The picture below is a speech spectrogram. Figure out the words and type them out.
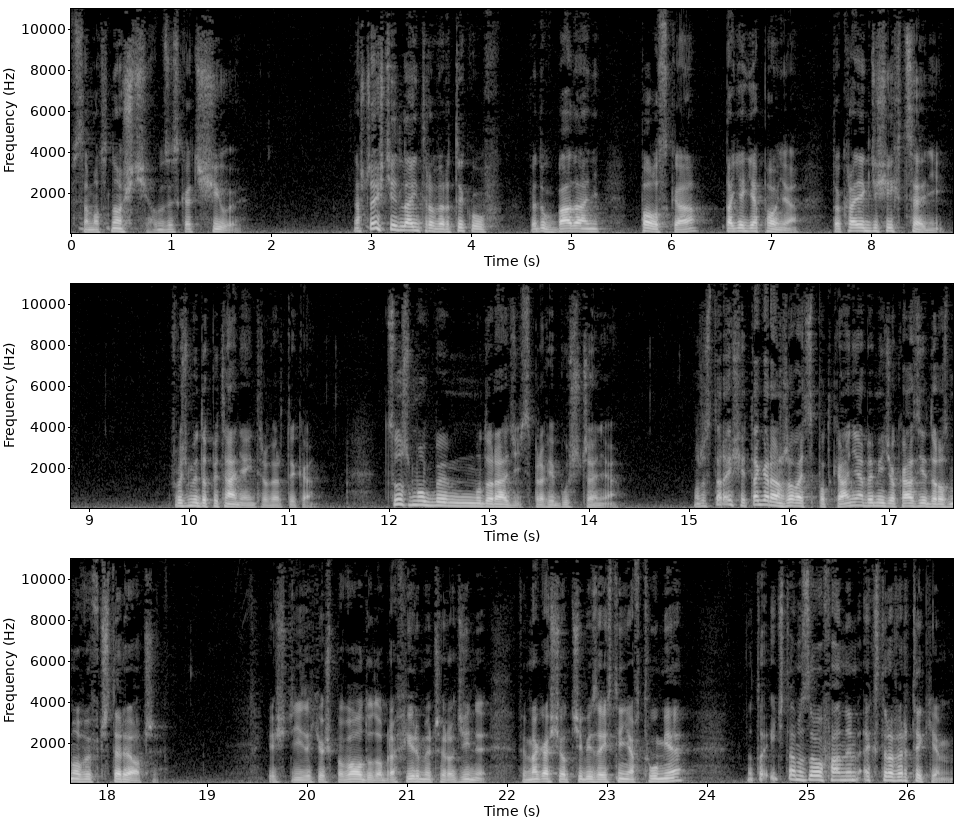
w samotności odzyskać siły. Na szczęście dla introwertyków, według badań, Polska, tak jak Japonia, to kraje, gdzie się ich ceni. Wróćmy do pytania introwertyka. Cóż mógłbym mu doradzić w sprawie błyszczenia? Może staraj się tak aranżować spotkania, by mieć okazję do rozmowy w cztery oczy. Jeśli z jakiegoś powodu, dobra firmy czy rodziny, wymaga się od ciebie zaistnienia w tłumie, no to idź tam z zaufanym ekstrawertykiem.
